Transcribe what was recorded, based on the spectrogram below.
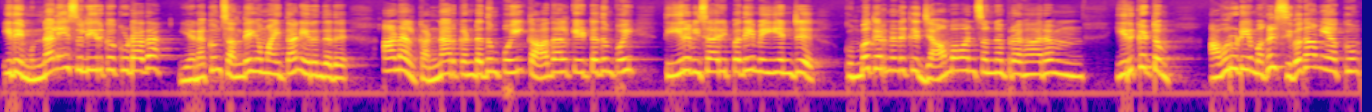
இதை முன்னாலே சொல்லியிருக்க கூடாதா? எனக்கும் சந்தேகமாய்த்தான் இருந்தது. ஆனால் கண்ணார் கண்டதும் போய் காதால் கேட்டதும் போய் தீர விசாரிப்பதே மெய் என்று கும்பகர்ணனுக்கு ஜாம்பவான் சொன்ன பிரகாரம் இருக்கட்டும் அவருடைய மகள் சிவகாமியாக்கும்.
